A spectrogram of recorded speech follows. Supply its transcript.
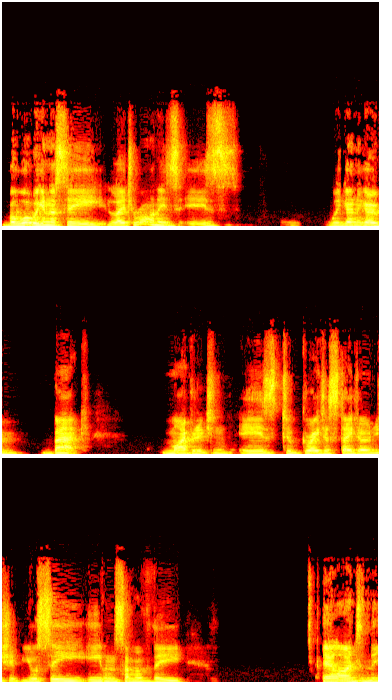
But what we're going to see later on is is we're going to go back. My prediction is to greater state ownership. You'll see even some of the airlines in the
